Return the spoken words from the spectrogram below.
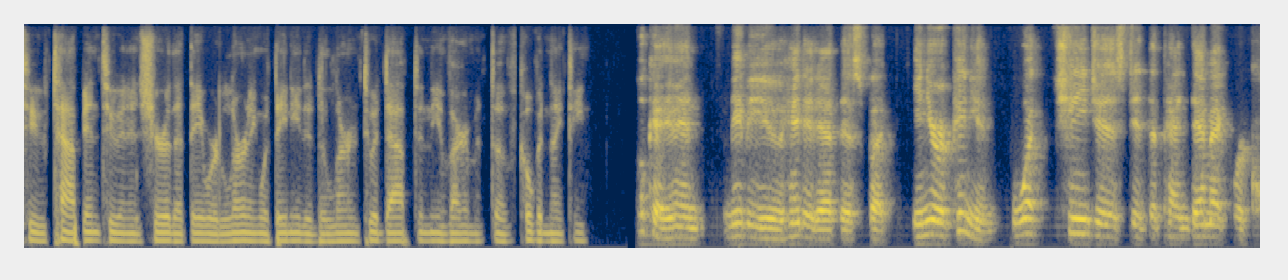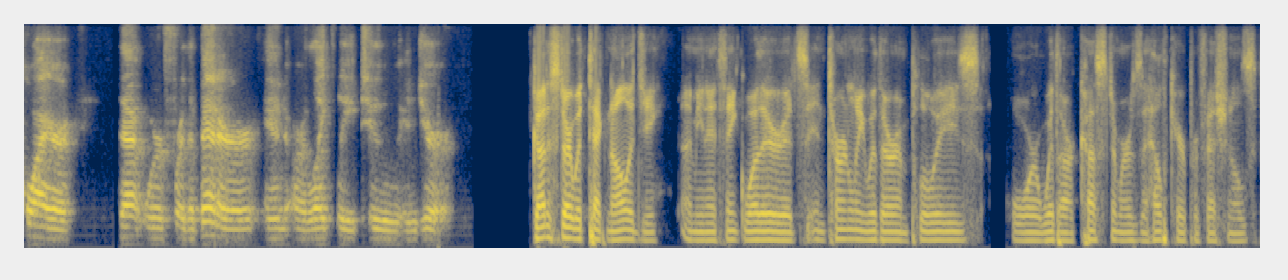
to tap into and ensure that they were learning what they needed to learn to adapt in the environment of COVID 19. Okay, and maybe you hinted at this, but in your opinion, what changes did the pandemic require that were for the better and are likely to endure? Got to start with technology. I mean, I think whether it's internally with our employees or with our customers, the healthcare professionals,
